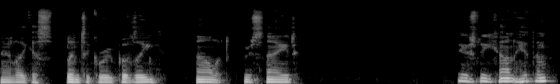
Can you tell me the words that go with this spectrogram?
They're like a splinter group of the Scarlet Crusade. Usually you can't hit them.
